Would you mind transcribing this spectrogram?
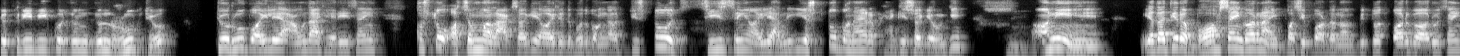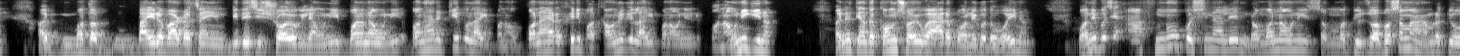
त्यो त्रिवीको जुन जुन रूप थियो त्यो रूप अहिले आउँदाखेरि चाहिँ कस्तो अचम्म लाग्छ कि अहिले त भूत बङ्गाल त्यस्तो चिज चाहिँ अहिले हामीले यस्तो बनाएर फ्याँकिसक्यौँ कि अनि यतातिर बहस चाहिँ गर्न हामी पछि पर्दैनौँ। विद्वत वर्गहरू चाहिँ मतलब बाहिरबाट चाहिँ विदेशी सहयोग ल्याउने बनाउने बनाएर के को लागि बनाऊ? बनाएर फेरि भत्काउनेकै लागि बनाउने बनाउने किन? होइन त्यहाँ त कम सहयोग आएर बनेको त होइन। भनेपछि आफ्नो पसिनाले नबनाउनेसम्म त्यो जबसम्म हाम्रो त्यो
